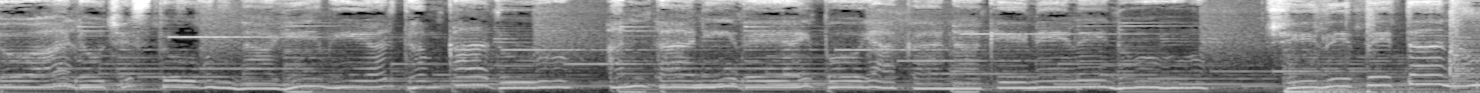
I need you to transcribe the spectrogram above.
నీతో ఆలోచిస్తూ ఉన్నా ఏమీ అర్థం కాదు. అంతా నీవే అయిపోయాక నాకే నేలేను. చిలిపితనం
